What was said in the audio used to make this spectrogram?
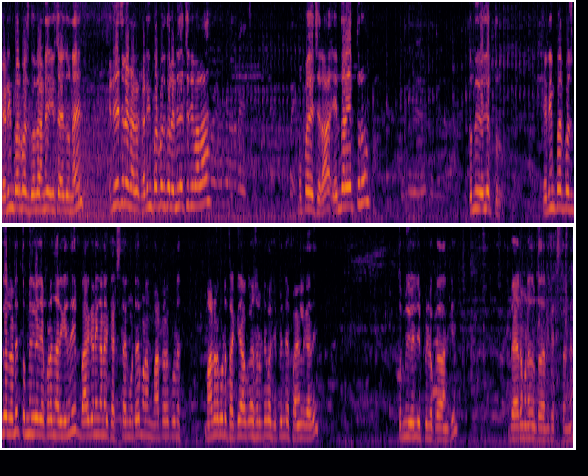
కటింగ్ పర్పస్ గోల్ అండి ఈ సైజు ఉన్నాయి. ఎన్ని తెచ్చారు కటింగ్ పర్పస్ గోల్ ఎన్ని తెచ్చారు ఇవాళ? ముప్పై తెచ్చారా ఏం ధర చెప్తారు తొమ్మిది వేలు చెప్తారు కటింగ్ పర్పస్ గోల్ అంటే తొమ్మిది వేలు చెప్పడం జరిగింది. బార్గెనింగ్ అనేది ఖచ్చితంగా ఉంటుంది. మనం మాట్లాడకుండా మాట్లాడకుండా తగ్గే అవకాశాలు ఉంటాయి వాళ్ళు చెప్పింది ఫైనల్ కాదు తొమ్మిది వేలు చెప్పిండు ఒకదానికి బేరం అనేది ఉంటుందండి ఖచ్చితంగా.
